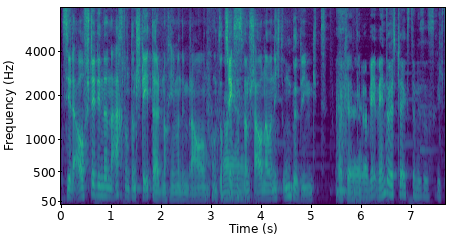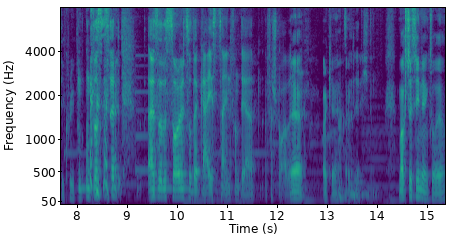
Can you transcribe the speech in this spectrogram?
sie halt aufsteht in der Nacht und dann steht da halt noch jemand im Raum und du checkst ah, es beim Schauen, aber nicht unbedingt. Okay. okay. Wenn du es checkst, dann ist es richtig creepy. Und, und das ist halt, also das soll so der Geist sein von der Verstorbenen. Ja, okay. Also okay. in die Richtung. Macht schon Sinn irgendwo, ja.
